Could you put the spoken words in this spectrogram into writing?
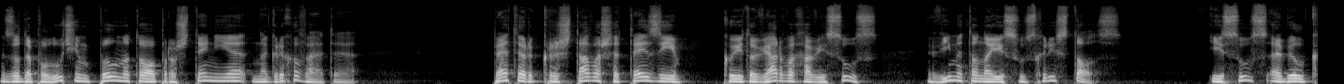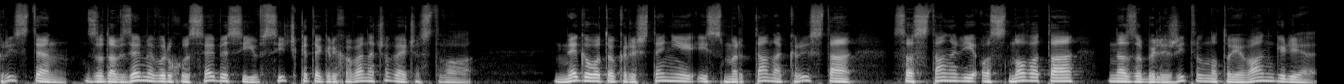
за да получим пълното опрощение на греховете. Петър кръщаваше тези, които вярваха в Исус, в името на Исус Христос. Ісус е бил крістен, за да вземе върху себе си всичките грехове на човечество. Неговото крещение и смъртта на Криста са станали основата на забележителното Євангеліє,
